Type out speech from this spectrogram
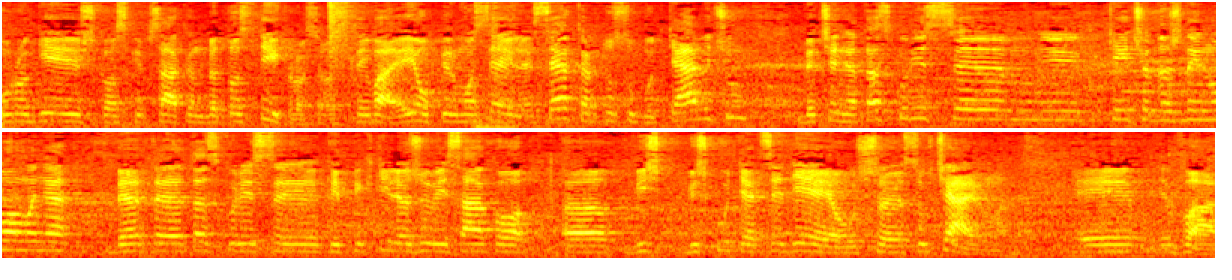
eurogėjiškos, kaip sakant, bet tos tikrosios. Tai va, ėjau pirmose eilėse kartu su Butkevičiu, bet čia ne tas, kuris keičia dažnai nuomonę, bet tas, kuris, kaip piktylė žuviai sako, biš, biškutė atsėdėjo už sukčiavimą. E, Va,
